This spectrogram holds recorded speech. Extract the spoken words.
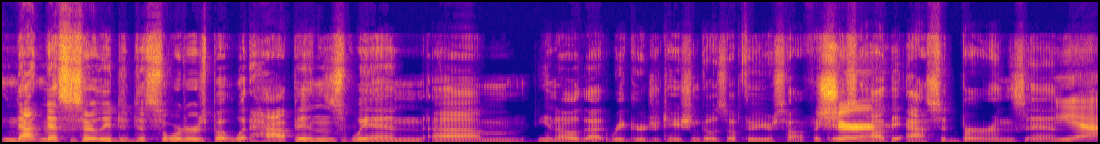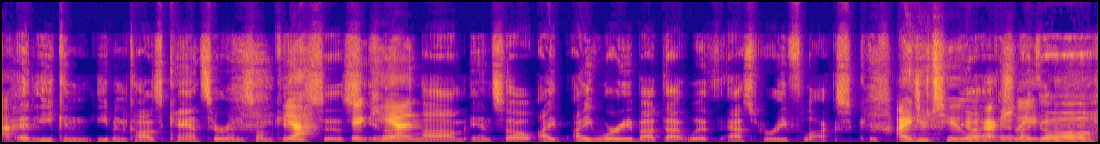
not necessarily the disorders, but what happens when, um, you know, that regurgitation goes up through your esophagus, Sure. how the acid burns, and yeah. and it can even cause cancer in some cases. Yeah, it you can. Know? Um, and so I I worry about that with acid reflux because I do too, yeah, and actually. I go, oh,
